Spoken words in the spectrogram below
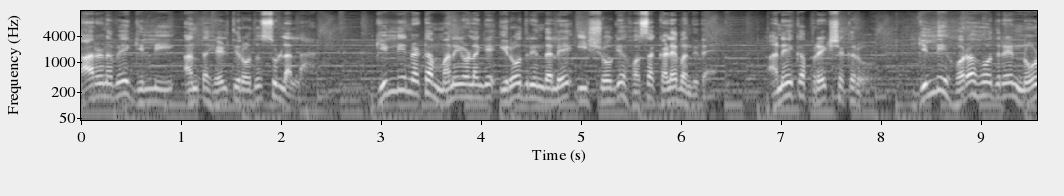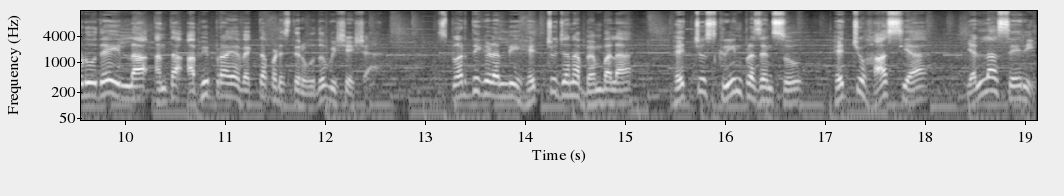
ಕಾರಣವೇ ಗಿಲ್ಲಿ ಅಂತ ಹೇಳ್ತಿರೋದು ಸುಳ್ಳಲ್ಲ. ಗಿಲ್ಲಿ ನಟ ಮನೆಯೊಳಗೆ ಇರೋದ್ರಿಂದಲೇ ಈ ಶೋಗೆ ಹೊಸ ಕಳೆ ಬಂದಿದೆ. ಅನೇಕ ಪ್ರೇಕ್ಷಕರು, ಗಿಲ್ಲಿ ಹೊರ ಹೋದರೆ ನೋಡುವುದೇ ಇಲ್ಲ ಅಂತ ಅಭಿಪ್ರಾಯ ವ್ಯಕ್ತಪಡಿಸ್ತಿರುವುದು ವಿಶೇಷ. ಸ್ಪರ್ಧಿಗಳಲ್ಲಿ ಹೆಚ್ಚು ಜನ ಬೆಂಬಲ, ಹೆಚ್ಚು ಸ್ಕ್ರೀನ್ ಪ್ರೆಸೆನ್ಸು ಹೆಚ್ಚು ಹಾಸ್ಯ, ಎಲ್ಲ ಸೇರಿ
